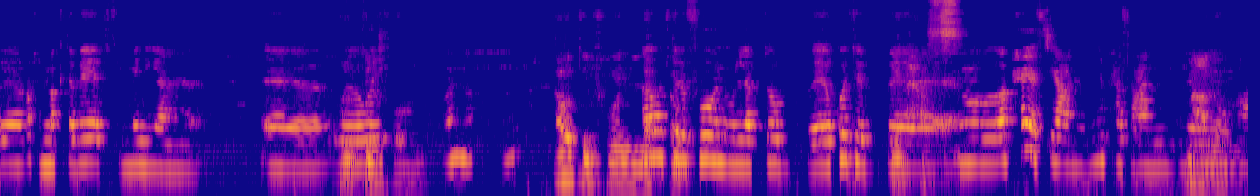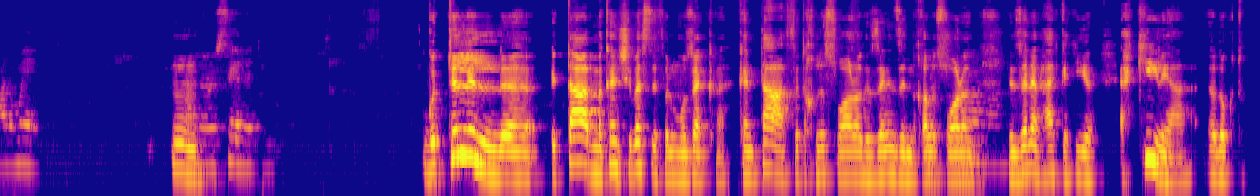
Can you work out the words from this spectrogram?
نروح المكتبات في المنيا آه، و- أو و- التليفون. أو أو اللابتوب. التليفون واللابتوب آه، كتب. وابحاث يعني بنبحث عن معلومة. معلومات مم. عن الرسالة دي. قلت لي ال- التعب ما كانش بس في المذاكرة كان تعب في تخليص ورق إزاي ننزل نخلص ورق؟ آه. إزاي نعمل حاجات كتير؟ احكي لي يا دكتور.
